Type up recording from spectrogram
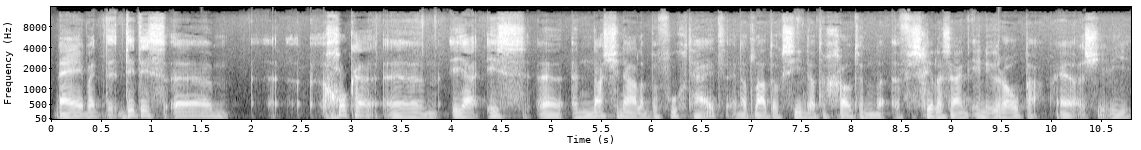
Nee, maar dit is. gokken ja, is een nationale bevoegdheid. En dat laat ook zien dat er grote verschillen zijn in Europa. als je die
